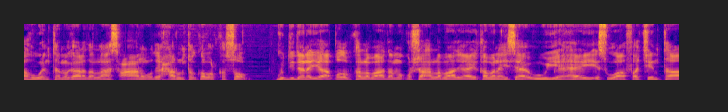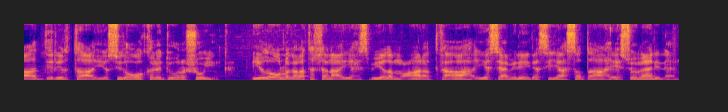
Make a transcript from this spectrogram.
ah huwanta magaalada laascaanood ee xarunta gobolka sool guddidan ayaa qodobka labaad ama qorshaha labaad ee ay qabanaysaa uu yahay iswaafajinta diriirta iyo sidoo kale doorashooyinka. Iyadoo oo lagala tashanayo xisbiyada mucaaradka ah iyo saamileyda siyaasadda ah ee somalilan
